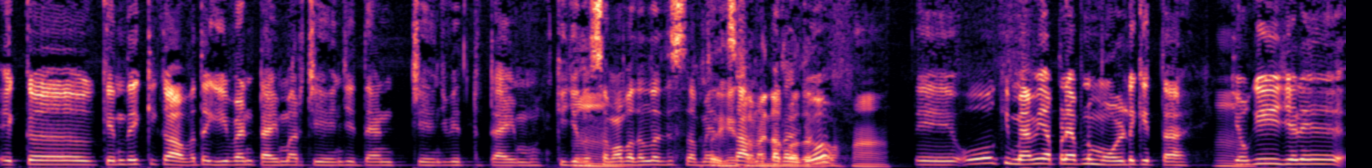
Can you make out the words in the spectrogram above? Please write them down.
ਇੱਕ ਕਹਿੰਦੇ ਕਿ ਕਹਾਵਤ ਹੈਗੀ when time are change then change with time ਕਿ ਜਦੋਂ ਸਮਾਂ ਬਦਲਦਾ ਤੇ ਸਮੇਂ ਦੇ ਹਿਸਾਬ ਨਾਲ ਬਦਲ ਜਾਓ ਹਾਂ। ਤੇ ਉਹ ਕਿ ਮੈਂ ਵੀ ਆਪਣੇ ਆਪ ਨੂੰ ਮੋਲਡ ਕੀਤਾ ਹੈ। ਕਿਉਂਕਿ ਜਿਹੜੇ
